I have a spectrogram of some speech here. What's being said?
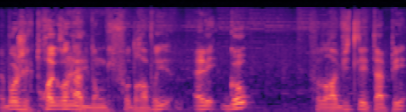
Mais bon, j'ai que trois grenades, Ouais. donc il faudra... Allez, go Il faudra vite les taper.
